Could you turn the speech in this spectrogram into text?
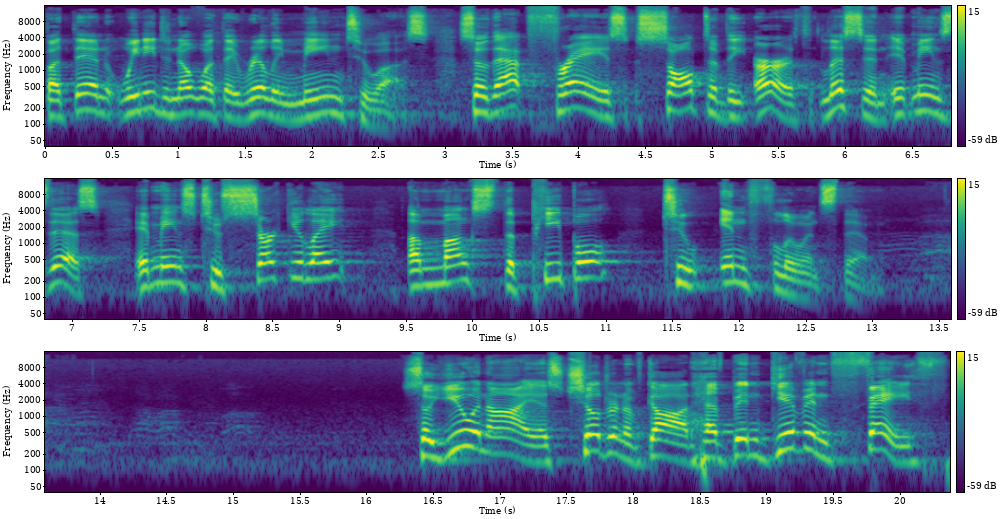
but then we need to know what they really mean to us. So that phrase, salt of the earth, listen, it means this it means to circulate amongst the people to influence them. So you and I, as children of God, have been given faith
